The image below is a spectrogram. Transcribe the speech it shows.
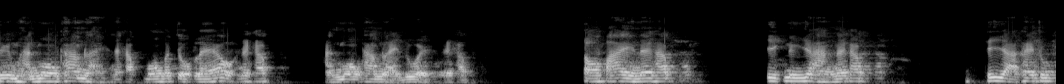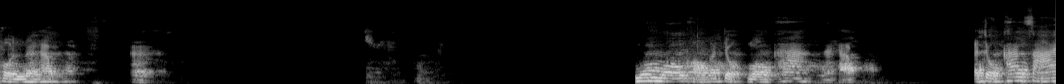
ลืมหันมองข้ามไหลนะครับ มองกระจกแล้วนะครับ หันมองข้ามไหลด้วยนะครับ ต่อไปนะครับ อีกหนึ่งอย่างนะครับ ที่อยากให้ทุกคนนะครับอ่ามุมมองของกระจกมองข้างนะครับ กระจกข้างซ้าย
